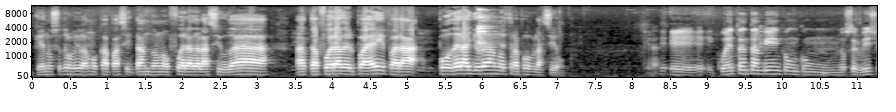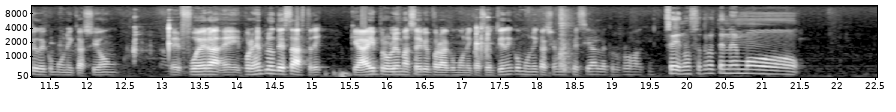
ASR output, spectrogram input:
que nosotros vivamos capacitándonos fuera de la ciudad, hasta fuera del país, para poder ayudar a nuestra población. Eh, eh, cuentan también con, los servicios de comunicación eh, fuera, por ejemplo en desastre, que hay problemas serios para la comunicación. ¿Tienen comunicación especial la Cruz Roja aquí? Sí, nosotros tenemos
